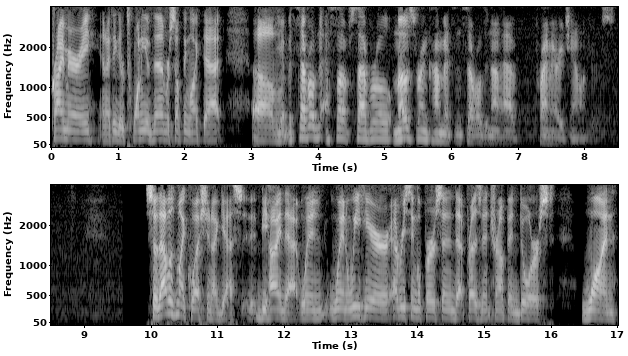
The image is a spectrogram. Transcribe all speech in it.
primary, and I think there were 20 of them or something like that. Um, yeah, but several, several, most were incumbents, and several did not have primary challengers. So that was my question, I guess, behind that. When when we hear every single person that President Trump endorsed won,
